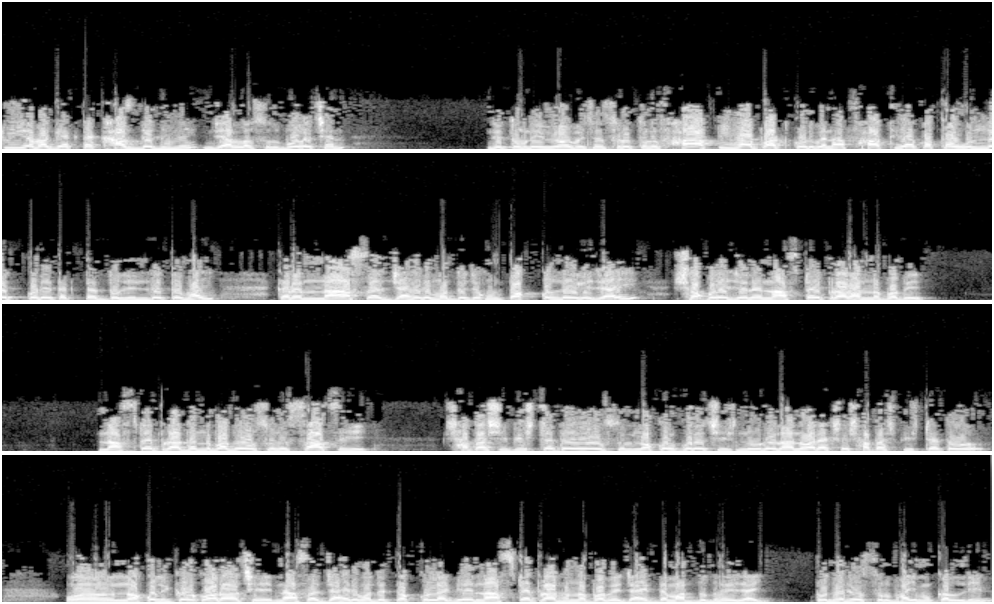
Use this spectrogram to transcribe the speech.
তুই আমাকে একটা খাস দিয়ে দিলি, যে আল্লাহ বলেছেন যে তোমরা ইমাম হোসেন সুরাতুল ফাতিহা পাঠ করবে না। ফাতিহা কথা উল্লেখ করে একটা দলিল দিত ভাই, কারণ নাচ আর জাহিরের মধ্যে যখন টক্কর লেগে যায়, সকলে জেনে নাচটাই প্রাধান্য পাবে। নাচটাই প্রাধান্য পাবে ওসুল সাসি সাতাশি পৃষ্ঠাতে ওসুল নকল করেছিস, নুরুল আনোয়ার একশো সাতাশ পৃষ্ঠাতে নকলি করা আছে। নাসার জাহিরের মধ্যে টক্কর লাগলে নাচটাই প্রাধান্য পাবে জাহিরটা মাদ্দুদ হয়ে যায়। তোদের রসুল ভাই মুকাল্লিদ?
